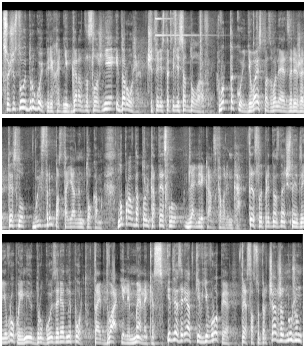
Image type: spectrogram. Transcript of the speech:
существует другой переходник, гораздо сложнее и дороже, 450 долларов. Вот такой девайс позволяет заряжать Теслу быстрым постоянным током. Но правда только Теслу для американского рынка. Теслы, предназначенные для Европы, имеют другой зарядный порт Type 2 или Mannekes. И для зарядки в Европе Tesla Supercharger нужен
